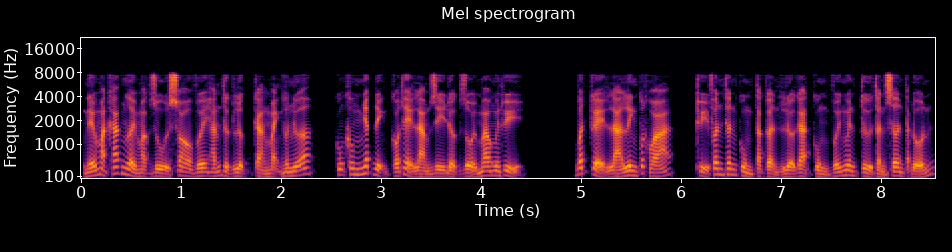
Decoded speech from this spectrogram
nếu mặt khác người mặc dù so với hắn thực lực càng mạnh hơn nữa, cũng không nhất định có thể làm gì được rồi mao nguyên thủy. Bất kể là linh cốt hóa, thủy phân thân cùng tạc cẩn lừa gạt cùng với nguyên từ thần sơn tạc đốn,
